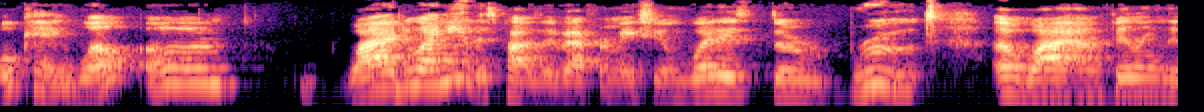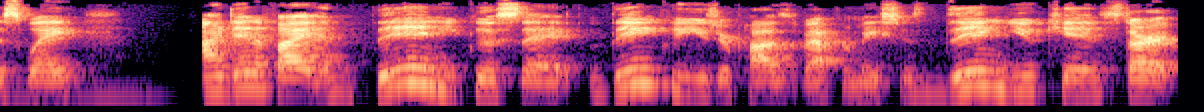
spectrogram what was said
okay, well, um, why do I need this positive affirmation? What is the root of why I'm feeling this way? identify it, and then you could say, then you could use your positive affirmations. Then you can start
